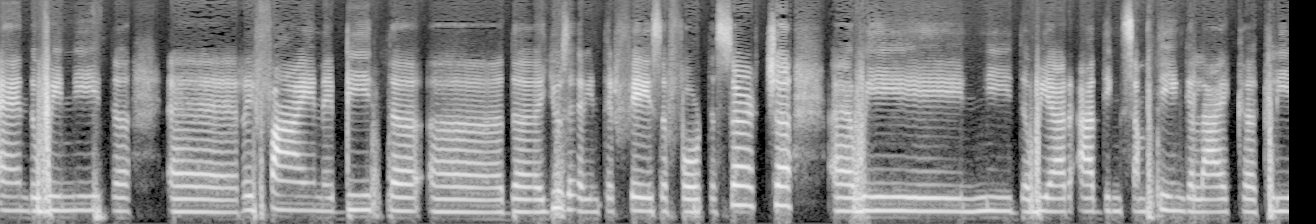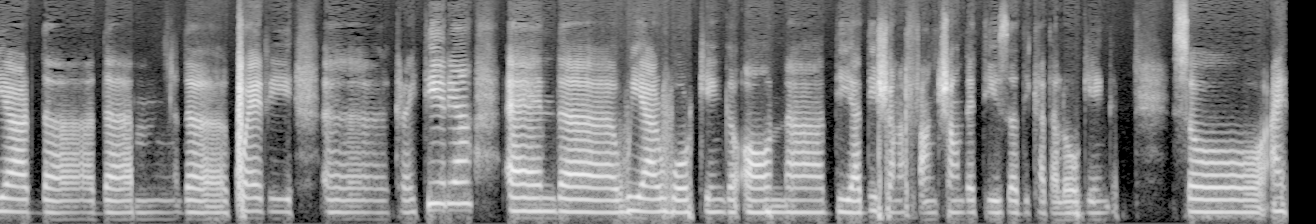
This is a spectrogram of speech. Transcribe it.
and we need uh, refine a bit uh, the user interface for the search. Uh, we need, we are adding something like clear the, the, um, the query criteria and we are working on the additional function that is the cataloging. So I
